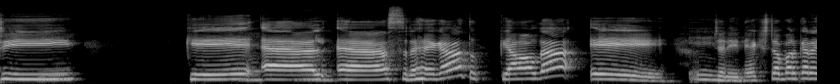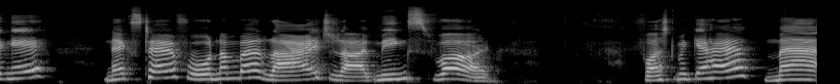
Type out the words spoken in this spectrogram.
T K L S रहेगा तो क्या होगा? ए चलिए नेक्स्ट नंबर करेंगे। नेक्स्ट है four number right rhymings word first में क्या है? मै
